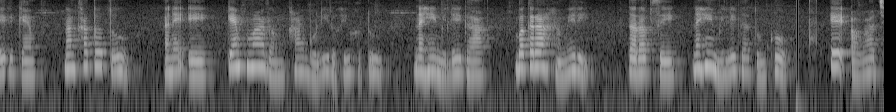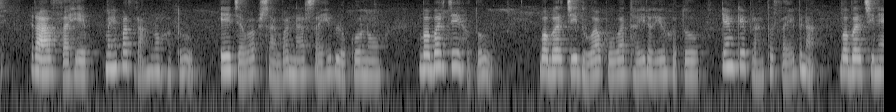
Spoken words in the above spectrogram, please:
એક કેમ્પ નંખાતો હતો અને એ કેમ્પમાં રમખાણ બોલી રહ્યું હતું, નહીં મિલેગા, બકરા હમેરી તરફ સે નહીં મિલેગા તુમકો. એ અવાજ રાવ સાહેબ મહિપત રામનો હતો. એ જવાબ સાંભળનાર સાહેબ લોકોનો બબરજી હતો બબરજી ધોવા પોવા થઈ રહ્યો હતો. કેમ કે પ્રાંત સાહેબના બબરજીને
